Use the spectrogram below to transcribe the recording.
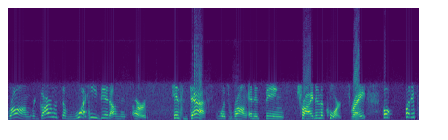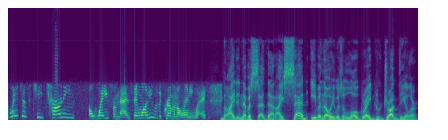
wrong regardless of what he did on this earth his death was wrong and it's being tried in the courts right but but if we just keep turning away from that and saying well he was a criminal anyway No, I did never said that. I said even though he was a low grade gr- drug dealer,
